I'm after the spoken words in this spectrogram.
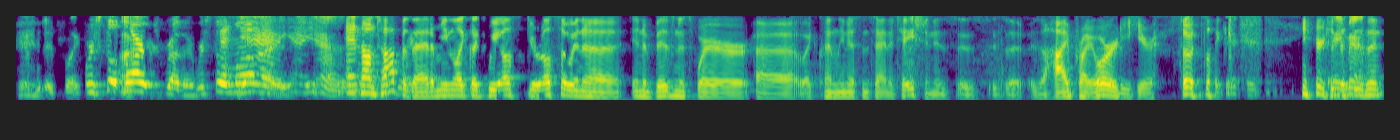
it's like We're still Uh, March, brother. We're still March. yeah, yeah, yeah. and on It's top like- of that, I mean, like like we also you're also in a in a business where uh like cleanliness and sanitation is is is a is a high priority here. So it's like you're, this Amen. isn't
